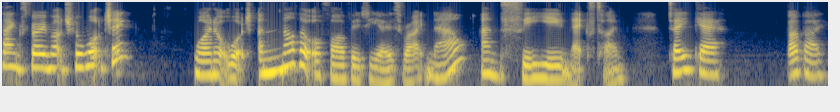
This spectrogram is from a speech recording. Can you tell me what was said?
Thanks very much for watching. Why not watch another of our videos right now and see you next time. Take care. Bye bye.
